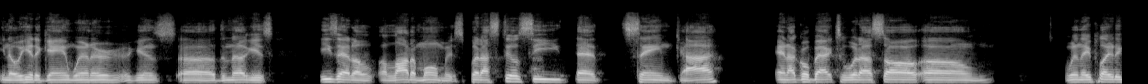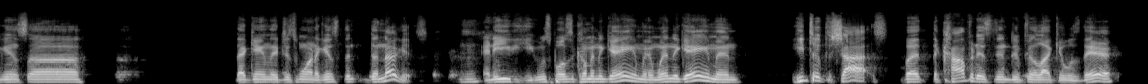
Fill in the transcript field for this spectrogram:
You know, he hit a game winner against uh, the Nuggets. He's at a, a lot of moments, but I still see that same guy. And I go back to what I saw um, when they played against uh, that game they just won against the, the Nuggets. Mhm. And he he was supposed to come in the game and win the game, and he took the shots, but the confidence didn't feel like it was there.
